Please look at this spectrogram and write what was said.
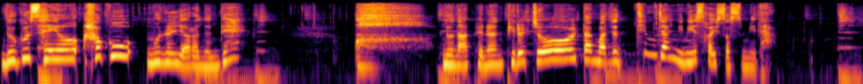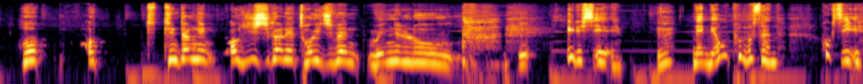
누구세요? 하고 문을 열었는데 아 눈앞에는 비를 쫄딱 맞은 팀장님이 서 있었습니다. 어, 어, 티- 팀장님, 어, 이 시간에 저희 집엔 웬일로. 이리 씨. 예? 내 명품 우산 혹시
